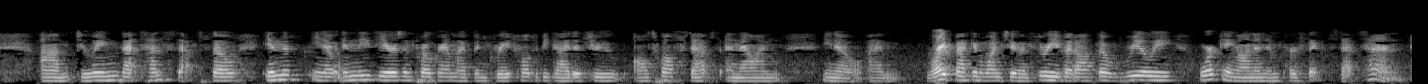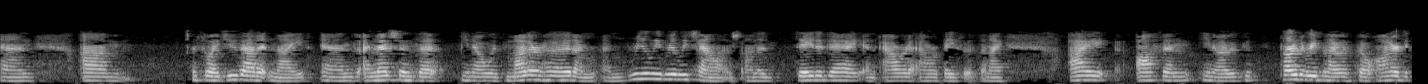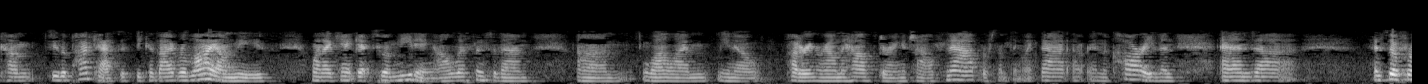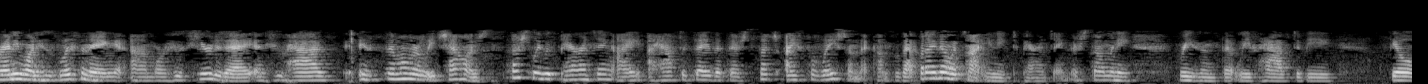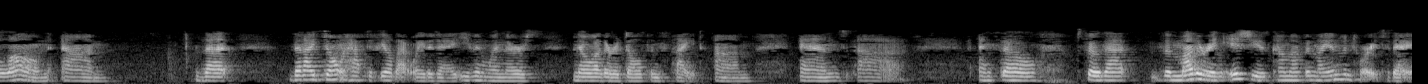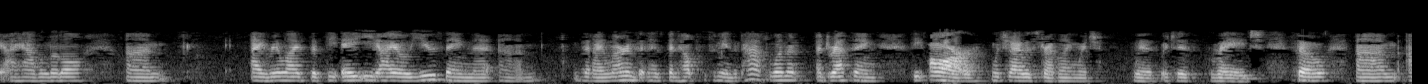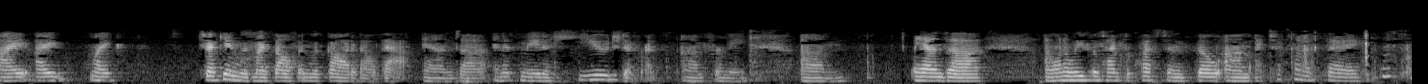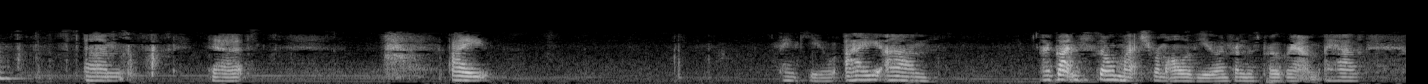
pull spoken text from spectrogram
um, doing that 10 steps? So in this, you know, in these years in program, I've been grateful to be guided through all 12 steps, and now I'm, you know, I'm right back in one, two, and three, but also really working on an imperfect step 10. And um, and so I do that at night. And I mentioned that, you know, with motherhood, I'm I'm really, really challenged on a day to day and hour to hour basis. And I I often, you know, I was part of the reason I was so honored to come do the podcast is because I rely on these when I can't get to a meeting. I'll listen to them um, while I'm, you know, puttering around the house during a child's nap or something like that, or in the car even. And uh, and so for anyone who's listening um, or who's here today and who has is similarly challenged, especially with parenting, I, I have to say that there's such isolation that comes with that. But I know it's not unique to parenting. There's so many reasons that we have to be feel alone, um, that that I don't have to feel that way today, even when there's no other adult in sight. Um, and uh, and so so that the mothering issues come up in my inventory today. I have a little. Um, I realized that the AEIOU thing that um, that I learned that has been helpful to me in the past wasn't addressing the R, which I was struggling which, with, which is rage. So um, I, I like check in with myself and with God about that, and uh, and it's made a huge difference um, for me. Um, and uh, I want to leave some time for questions. So um, I just want to say um, that I thank you. I um, I've gotten so much from all of you and from this program. I have.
